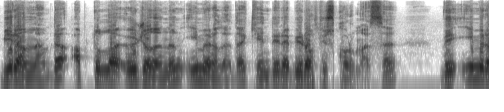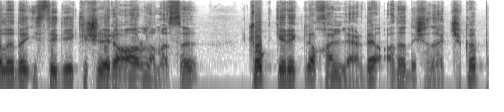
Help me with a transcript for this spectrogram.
Bir anlamda Abdullah Öcalan'ın İmralı'da kendine bir ofis kurması ve İmralı'da istediği kişileri ağırlaması, çok gerekli hallerde ada dışına çıkıp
